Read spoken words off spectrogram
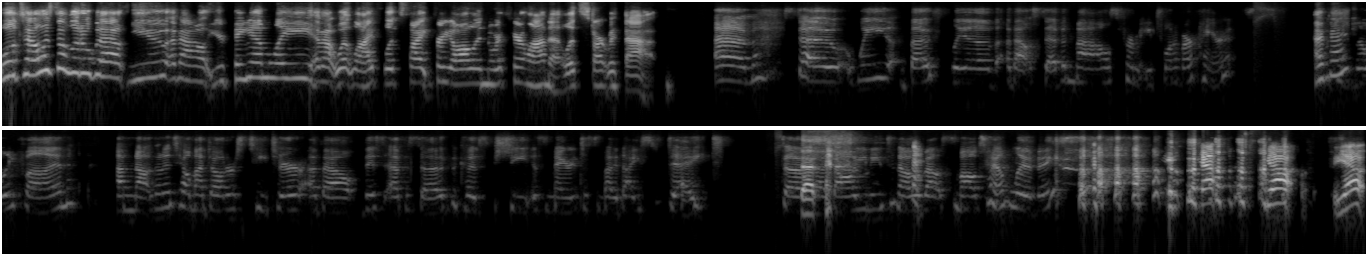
Well, tell us a little about you, about your family, about what life looks like for y'all in North Carolina. Let's start with that. Um, so we both live about seven miles from each one of our parents. Okay. Which is really fun. I'm not going to tell my daughter's teacher about this episode because she is married to somebody that I used to date. So that's, that's all you need to know about small town living. yeah, yeah, yeah.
